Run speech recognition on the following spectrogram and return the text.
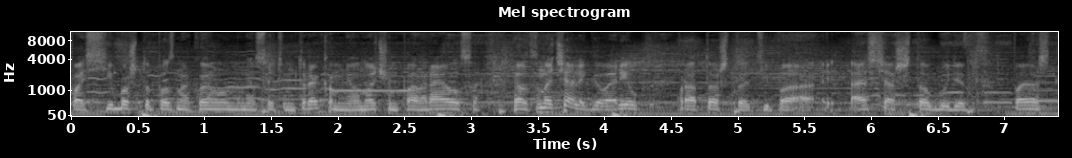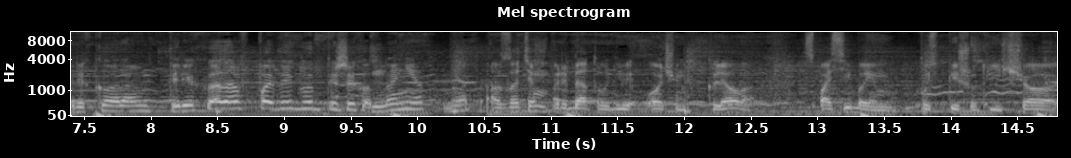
Спасибо, что познакомил меня с этим треком, мне он очень понравился. Я вот вначале говорил про то, что, типа, а сейчас что будет по штрих-кодам? Переходов побегут пешеходы. Но нет, нет. А затем ребята удивили очень клево. Спасибо им, пусть пишут еще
